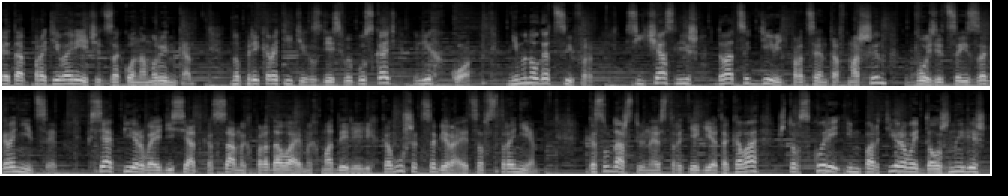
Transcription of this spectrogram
Это противоречит законам рынка. Но прекратить их здесь выпускать легко. Немного цифр. Сейчас лишь 29% машин ввозится из-за границы. Вся первая десятка самых продаваемых моделей легковушек собирается в стране. Государственная стратегия такова, что вскоре импортировать должны лишь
